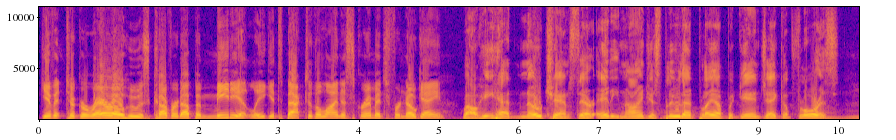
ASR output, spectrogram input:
give it to Guerrero, who is covered up immediately, gets back to the line of scrimmage for no gain. Well, he had no chance there. 89 just blew that play up again. Jacob Flores. Mm-hmm.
